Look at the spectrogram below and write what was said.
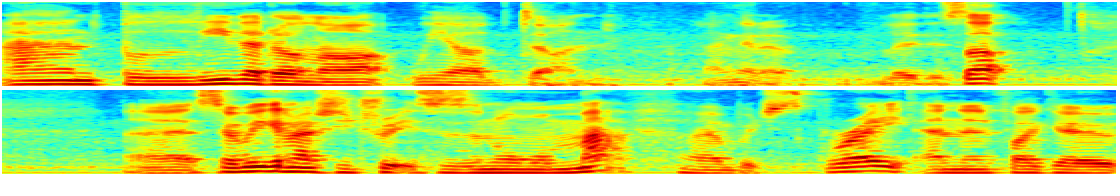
And believe it or not, we are done. I'm going to load this up. Uh, so we can actually treat this as a normal map, uh, which is great. And then if I go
